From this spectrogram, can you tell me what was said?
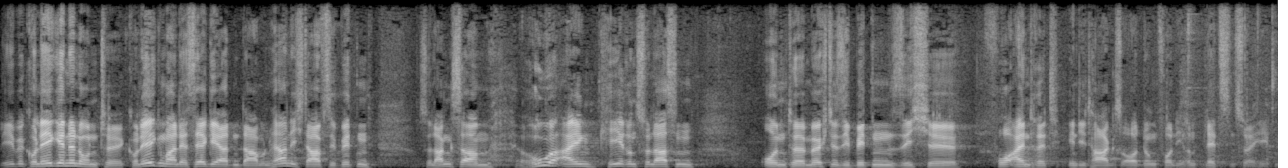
Liebe Kolleginnen und äh, Kollegen, meine sehr geehrten Damen und Herren! Ich darf Sie bitten, so langsam Ruhe einkehren zu lassen und äh, möchte Sie bitten, sich äh, vor Eintritt in die Tagesordnung von Ihren Plätzen zu erheben.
